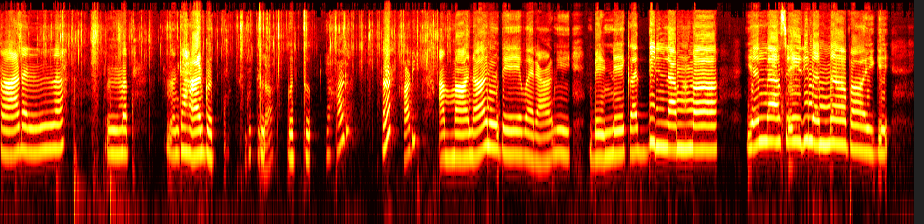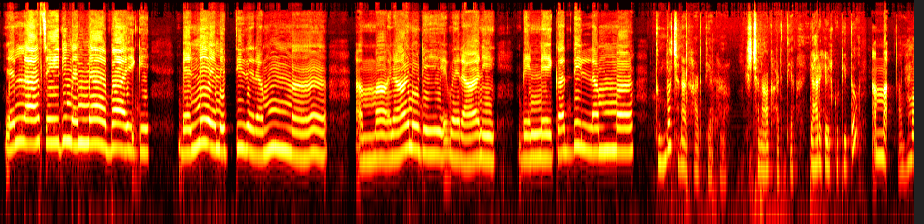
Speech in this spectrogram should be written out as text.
ಹಾಡೆಲ್ಲ ಹ್ಮ್, ಮತ್ ನನಗೆ ಹಾಡು ಗೊತ್ತು ಗೊತ್ತಿಲ್ಲ. ಗೊತ್ತು. ಯಾ ಹಾಡು? ಹ? ಹಾಡಿ. ಅಮ್ಮ ನಾನು ದೇವರಾಣಿ ಬೆಣ್ಣೆ ಕದ್ದಿಲ್ಲಮ್ಮ. ಎಲ್ಲ ಸೇರಿ ನನ್ನ ಬಾಯಿಗೆ ಎಲ್ಲ ಸೇರಿ ನನ್ನ ಬಾಯಿಗೆ ಬೆಣ್ಣೆ ಮೆತ್ತಿದರಮ್ಮ. ಅಮ್ಮ ನಾನು ದೇವರಾಣಿ ಬೆಣ್ಣೆ ಕದ್ದಿಲ್ಲಮ್ಮ. ತುಂಬ ಚೆನ್ನಾಗಿ ಹಾಡ್ತೀಯ ಕಣೋ. ಎಷ್ಟು ಚೆನ್ನಾಗಿ ಹಾಡ್ತೀಯ. ಯಾರು ಹೇಳ್ಕೊಟ್ಟಿದ್ದು? ಅಮ್ಮ. ಅಮ್ಮ.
